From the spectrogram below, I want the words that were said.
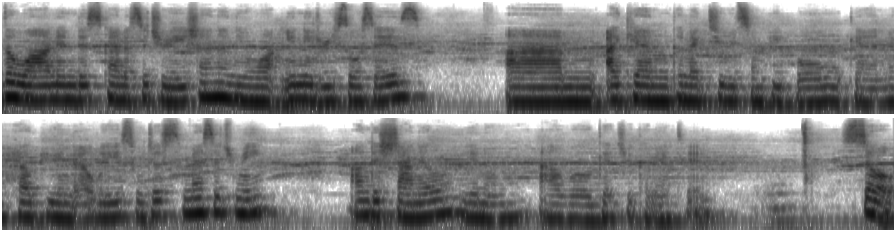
the one in this kind of situation and you want you need resources um, I can connect you with some people who can help you in that way. So just message me on this channel, you know, I will get you connected. So,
